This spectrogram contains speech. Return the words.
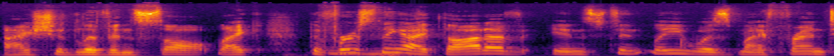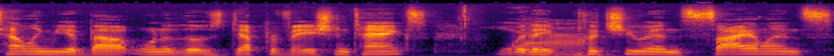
i should live in salt like the 1st thing i thought of instantly was my friend telling me about one of those deprivation tanks where they put you in silence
